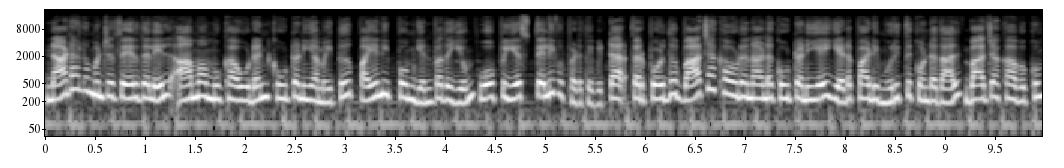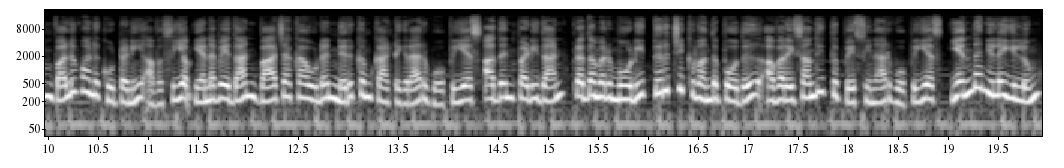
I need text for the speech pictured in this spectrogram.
நாடாளுமன்ற தேர்தலில் அமமுகவுடன் கூட்டணி அமைத்து பயணிப்போம் என்பதையும் ஓபிஎஸ் தெளிவுபடுத்திவிட்டார். தற்போது பாஜகவுடனான கூட்டணியை எடப்பாடி முறித்துக் கொண்டதால் பாஜகவுக்கும் வலுவான கூட்டணி அவசியம். எனவேதான் பாஜகவுடன் நெருக்கம் காட்டுகிறார் ஓபிஎஸ் அதன்படிதான் பிரதமர் மோடி திருச்சிக்கு வந்தபோது அவரை சந்தித்து பேசினார் ஓபிஎஸ் எந்த நிலையிலும்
